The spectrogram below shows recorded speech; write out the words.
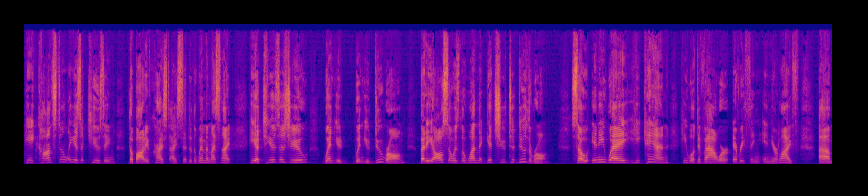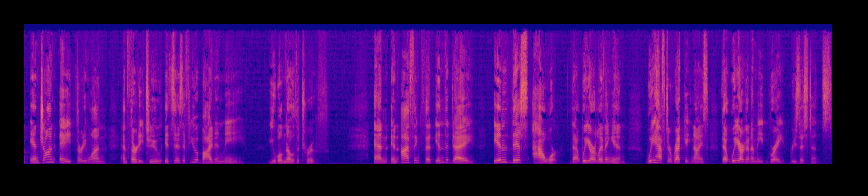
he constantly is accusing the body of Christ. I said to the women last night, he accuses you when you when you do wrong, but he also is the one that gets you to do the wrong. So any way he can, he will devour everything in your life. Um, in John 8, 31 and 32, it says, If you abide in me, you will know the truth. And, and I think that in the day, in this hour that we are living in, we have to recognize that we are going to meet great resistance.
